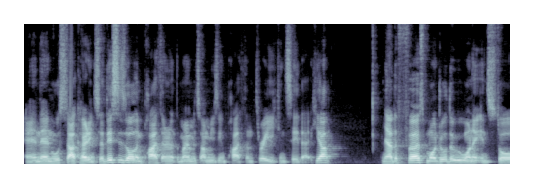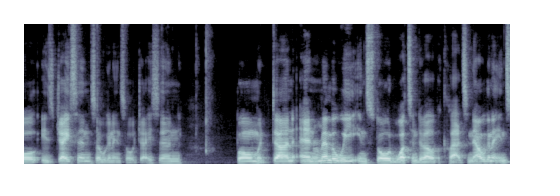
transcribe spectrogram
and then we'll start coding. So this is all in Python at the moment, so I'm using Python 3, you can see that here. Now the first module that we want to install is JSON, so we're going to install JSON. Boom, we're done. And remember we installed Watson Developer Cloud. So now we're going to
